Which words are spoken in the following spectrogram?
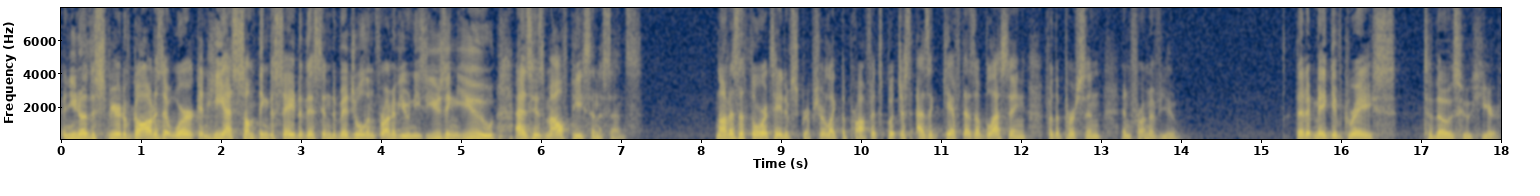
And you know the Spirit of God is at work, and He has something to say to this individual in front of you, and He's using you as His mouthpiece in a sense. Not as authoritative scripture like the prophets, but just as a gift, as a blessing for the person in front of you. That it may give grace to those who hear.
